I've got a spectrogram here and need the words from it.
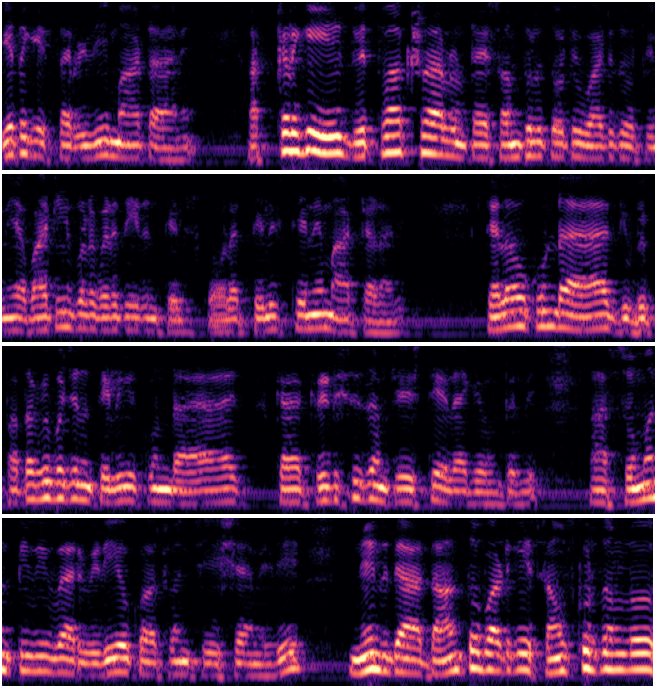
గీత గీస్తారు ఇది మాట అని. అక్కడికి ద్విత్వాక్షరాలు ఉంటాయి సంతులతోటి వాటితోటి వాటిని కూడా విడదీయడం తెలుసుకోవాలి తెలిస్తేనే మాట్లాడాలి. తెలవకుండా పద విభజన తెలియకుండా క- క్రిటిసిజం చేస్తే ఇలాగే ఉంటుంది. ఆ సుమన్ టీవీ వారి వీడియో కోసం అని చేశాను ఇది. నేను దా దాంతోపాటుగా సంస్కృతంలో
